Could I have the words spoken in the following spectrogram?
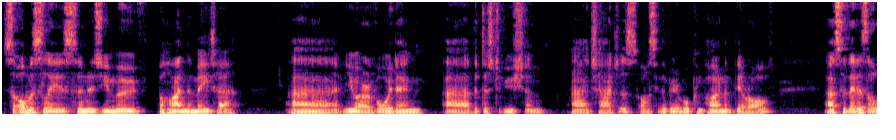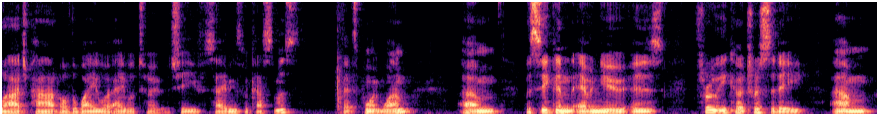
So obviously, as soon as you move behind the meter, uh, you are avoiding uh, the distribution uh, charges, obviously the variable component thereof. Uh, so that is a large part of the way we're able to achieve savings for customers. That's point one. Um, the second avenue is through Ecotricity, um,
